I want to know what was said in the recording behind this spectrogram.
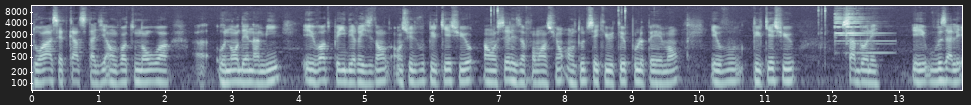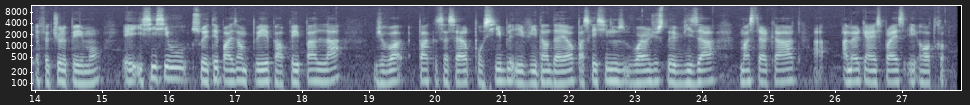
droit à cette carte, c'est-à-dire en votre nom ou euh, au nom d'un ami et votre pays de résidence. Ensuite, vous cliquez sur Annoncer les informations en toute sécurité pour le paiement et vous cliquez sur s'abonner et vous allez effectuer le paiement. Et ici, si vous souhaitez par exemple payer par PayPal, là, je vois pas que ça sert possible, évident d'ailleurs, parce qu'ici nous voyons juste Visa, Mastercard, American Express y otros.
